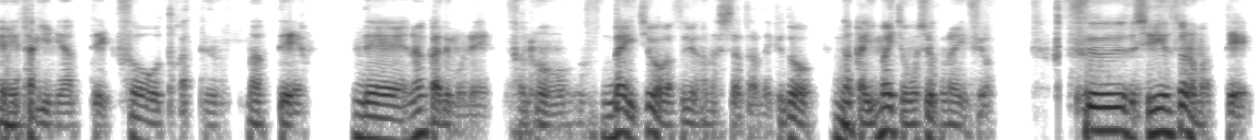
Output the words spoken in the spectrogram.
えー詐欺にあって、クソーとかってなって、で、なんかでもね、その、第1話がそういう話だったんだけど、うん。なんかいまいち面白くないんですよ。普通、シリーズドラマって、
